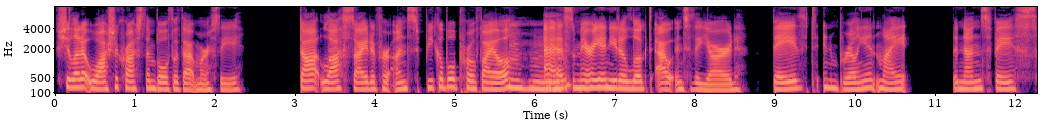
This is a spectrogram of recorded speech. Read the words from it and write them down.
She let it wash across them both without mercy. Dot lost sight of her unspeakable profile Mhm. as Mary Anita looked out into the yard. Bathed in brilliant light, the nun's face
